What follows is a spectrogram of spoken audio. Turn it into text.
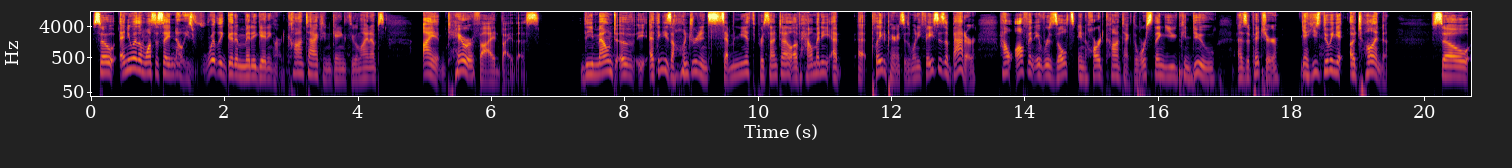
So anyone that wants to say, no, he's really good at mitigating hard contact and getting through lineups, I am terrified by this. The amount of, I think he's 170th percentile of how many at, at plate appearances when he faces a batter, how often it results in hard contact. The worst thing you can do as a pitcher. Yeah, he's doing it a ton. So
